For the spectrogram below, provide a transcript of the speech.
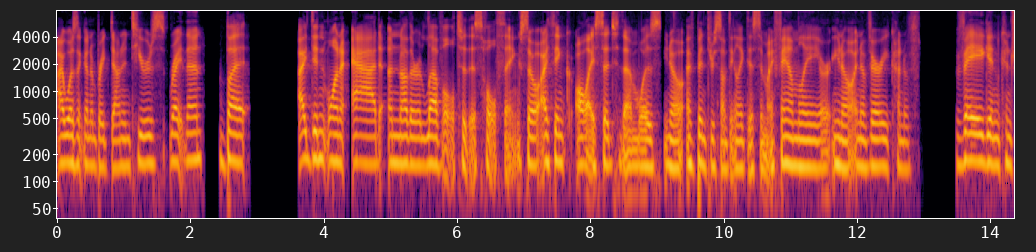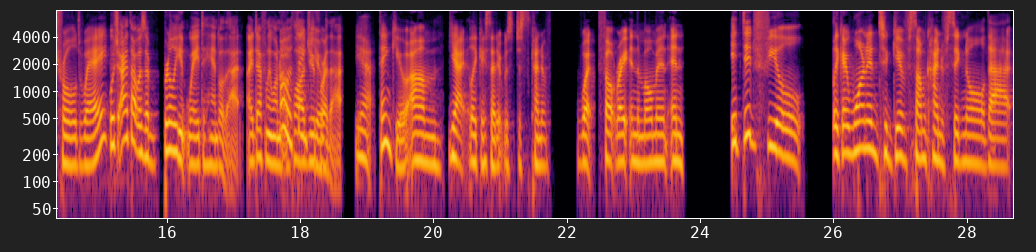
I wasn't going to break down in tears right then, but I didn't want to add another level to this whole thing. So I think all I said to them was, you know, I've been through something like this in my family or, you know, in a very kind of vague and controlled way. which I thought was a brilliant way to handle that. I definitely want to Oh, applaud you, you. for that. Yeah, thank you. Um yeah, like I said it was just kind of what felt right in the moment and it did feel like I wanted to give some kind of signal that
